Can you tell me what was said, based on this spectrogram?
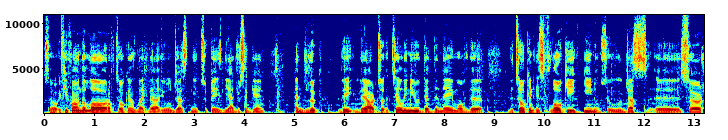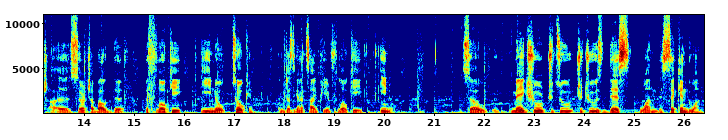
so if you found a lot of tokens like that you will just need to paste the address again. And look they they are telling you that the name of the the token is Floki Inu so we'll just uh, search uh, search about the the Floki Inu token. I'm just gonna type here Floki Inu so make sure to, to, to choose this one the second one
